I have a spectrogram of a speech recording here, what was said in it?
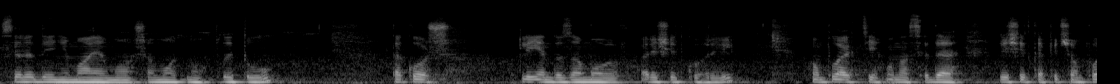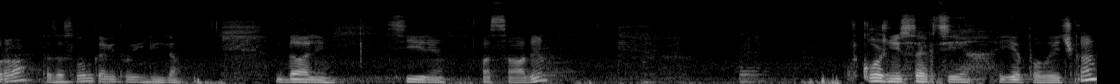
всередині маємо шамотну плиту. Також клієнт замовив решітку гриль. В комплекті у нас іде решітка під шампура та заслонка від вугілля. Далі сірі фасади. В кожній секції є поличка.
